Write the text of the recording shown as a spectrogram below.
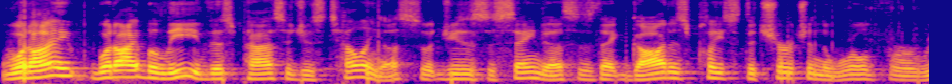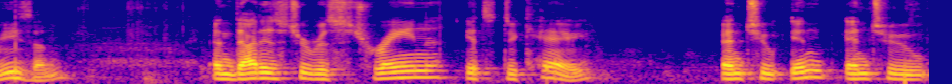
what I, what I believe this passage is telling us, what Jesus is saying to us, is that God has placed the church in the world for a reason. and that is to restrain its decay and to, in, and to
